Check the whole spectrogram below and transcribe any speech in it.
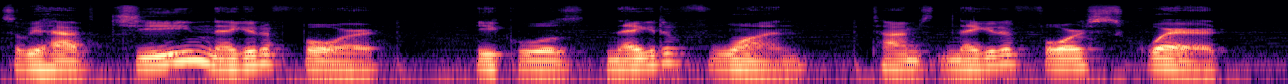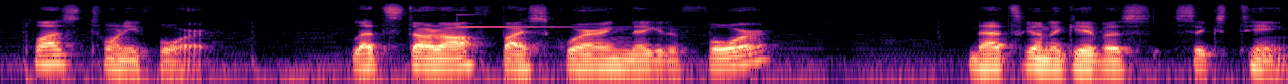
So we have g negative 4 equals negative 1 times negative 4 squared plus 24. Let's start off by squaring negative 4. That's going to give us 16.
